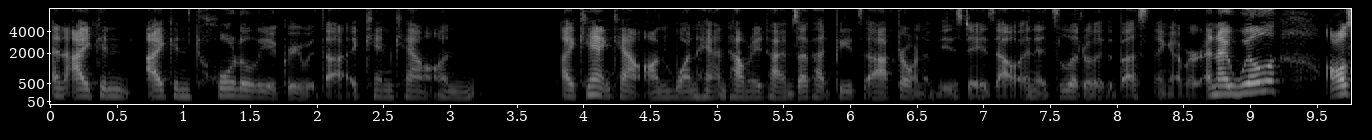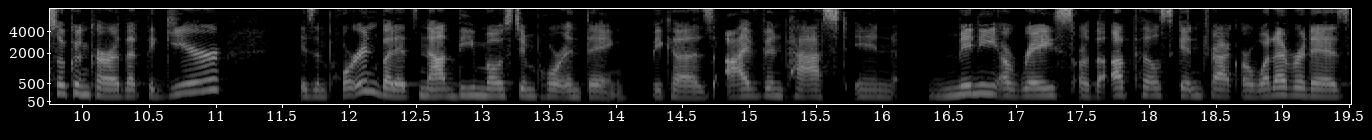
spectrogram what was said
and I can I can totally agree with that. I can count on I can't count on one hand how many times I've had pizza after one of these days out, and it's literally the best thing ever. And I will also concur that the gear is important, but it's not the most important thing because I've been passed in mini a race or the uphill skin track or whatever it is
